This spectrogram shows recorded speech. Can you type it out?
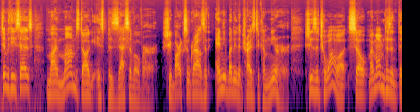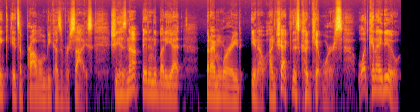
Timothy says, My mom's dog is possessive over her. She barks and growls at anybody that tries to come near her. She's a chihuahua, so my mom doesn't think it's a problem because of her size. She has not bit anybody yet, but I'm worried, you know, unchecked, this could get worse. What can I do?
